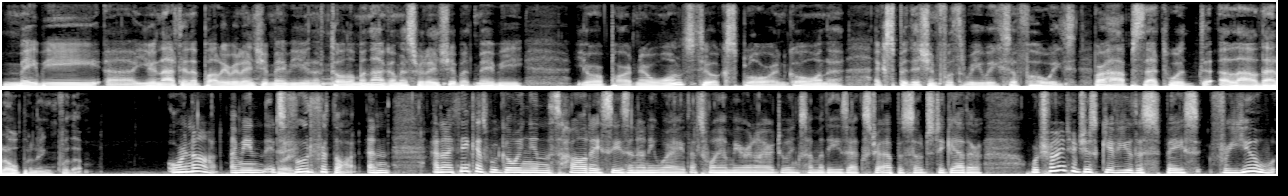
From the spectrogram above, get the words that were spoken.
maybe uh, you're not in a poly relationship, maybe you're in a total monogamous relationship, but maybe your partner wants to explore and go on a expedition for three weeks or four weeks. Perhaps that would allow that opening for them. Or not. I mean, it's Right. food for thought. And and I think as we're going in this holiday season anyway, that's why Amir and I are doing some of these extra episodes together. We're trying to just give you the space for you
